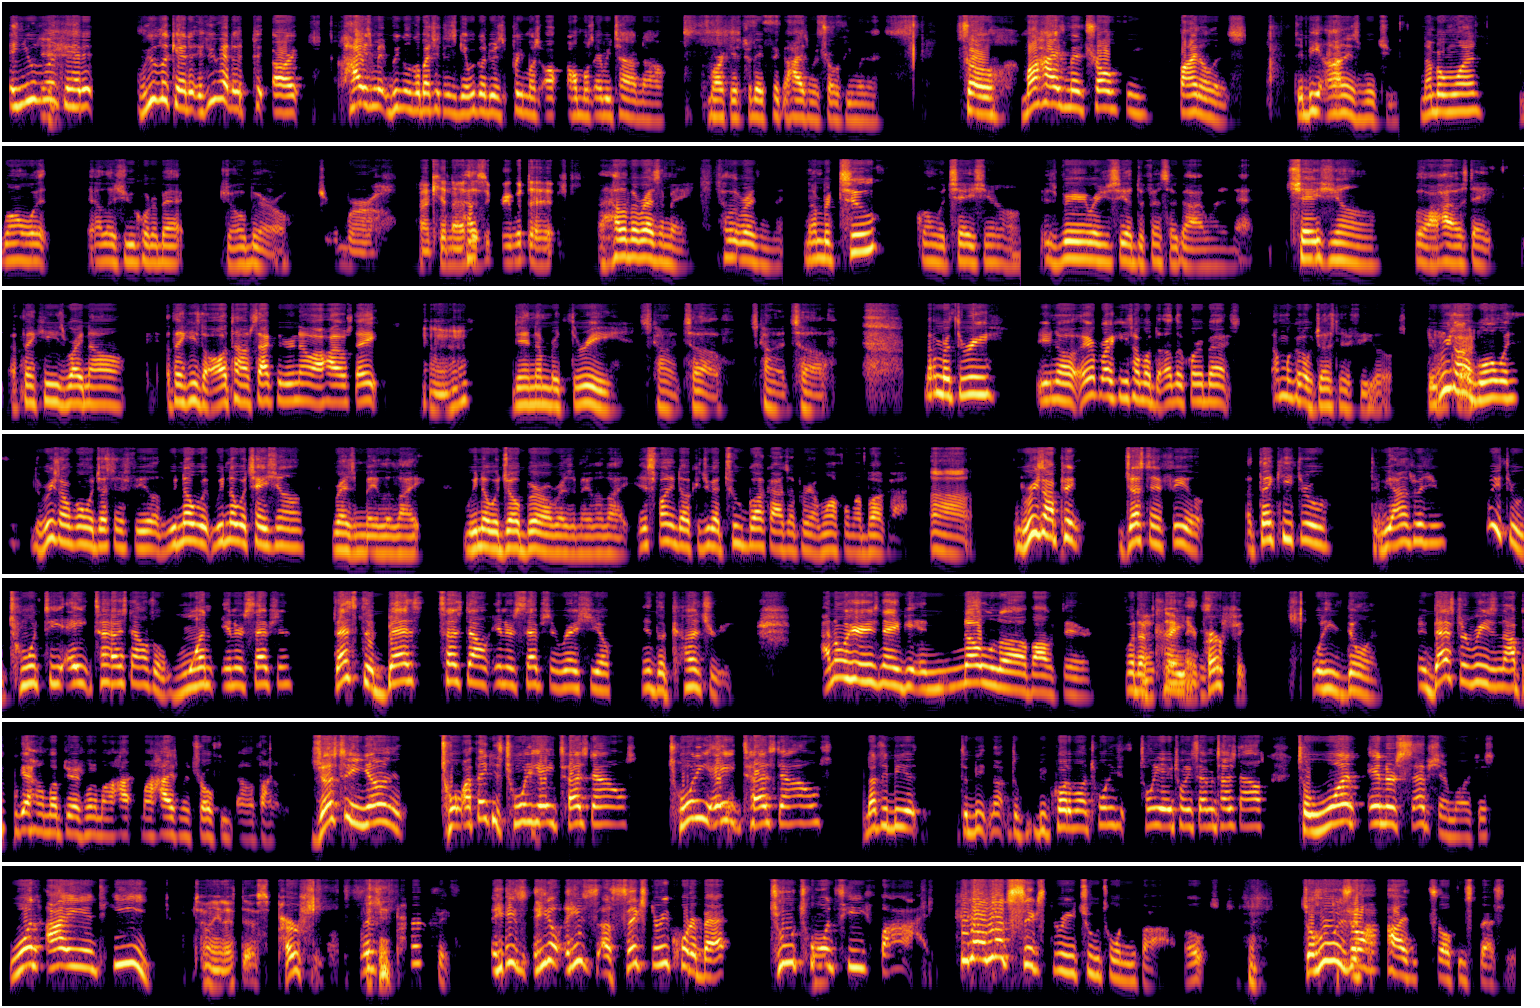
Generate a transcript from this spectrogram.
and you look at it, you look at it, if you had to pick, all right, Heisman, we're going to go back to this again. We're going to do this pretty much almost every time now, Marcus, today pick a Heisman Trophy winner. So my Heisman Trophy finalists, to be honest with you, number one, going with LSU quarterback Joe Burrow. Joe Burrow. I cannot hell, disagree with that. A hell of a resume. Hell of a resume. Number two, going with Chase Young. It's very rare you see a defensive guy winning that. Chase Young with Ohio State. I think he's right now. I think he's the all-time sack leader now. Ohio State. Mm-hmm. Then number three, it's kind of tough. It's kind of tough. Number three, you know, everybody keeps talking about the other quarterbacks. I'm gonna go with Justin Fields. The okay. reason I'm going with the reason I'm going with Justin Fields, we know what we know what Chase Young resume look like. We know what Joe Burrow resume look like. It's funny though, because you got two Buckeyes up here and one former Buckeye. Uh, the reason I picked Justin Field, I think he threw, to be honest with you, he threw 28 touchdowns with one interception. That's the best touchdown interception ratio in the country. I don't hear his name getting no love out there for the praise. Perfect. What he's doing, and that's the reason I get him up there as one of my my Heisman Trophy uh, finalists. Justin Young, tw- I think it's 28 touchdowns. 28 touchdowns. Not to be a, to be not to be quoted on 20, 28, 27 touchdowns to one interception, Marcus. One INT. I'm telling you that that's perfect. That's perfect. He's he don't he's a six three quarterback, 225. He don't look 6'3, 225, folks. so who is your Heisman Trophy specialist?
